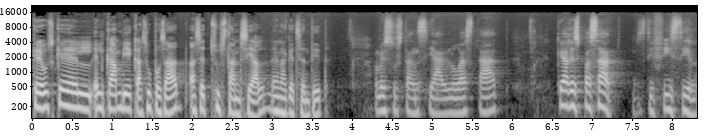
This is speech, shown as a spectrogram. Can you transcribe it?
creus que el, el canvi que ha suposat ha estat substancial en aquest sentit? Home, substancial, no ha estat. Què hagués passat? És difícil,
